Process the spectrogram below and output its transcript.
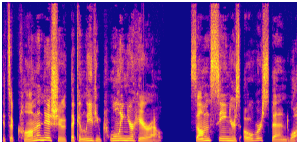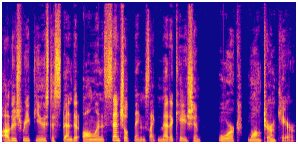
It's a common issue that can leave you pulling your hair out. Some seniors overspend while others refuse to spend it all on essential things like medication or long term care.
